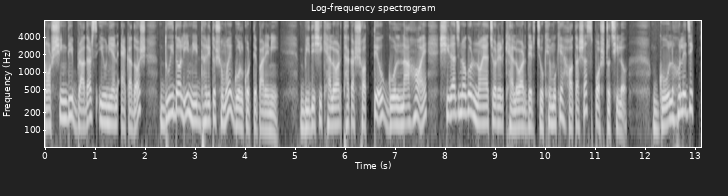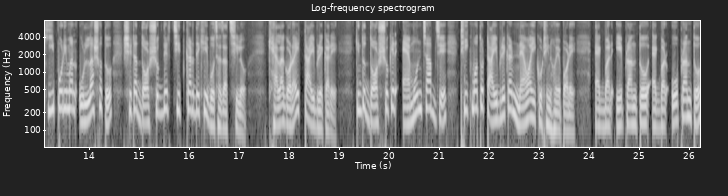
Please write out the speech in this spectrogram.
নরসিংদী ব্রাদার্স ইউনিয়ন একাদশ দুই দলই নির্ধারিত সময় গোল করতে পারেনি। বিদেশি খেলোয়াড় থাকা সত্ত্বেও গোল না হয় সিরাজনগর নয়াচরের খেলোয়াড়দের চোখে মুখে হতাশা স্পষ্ট ছিল। গোল হলে যে কি পরিমাণ উল্লাস হতো সেটা দর্শকদের চিৎকার দেখেই বোঝা যাচ্ছিল। খেলা গড়ায় টাই ব্রেকারে কিন্তু দর্শকের এমন চাপ যে ঠিকমতো টাই ব্রেকার নেওয়াই কঠিন হয়ে পড়ে। একবার এ প্রান্ত একবার ও প্রান্ত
